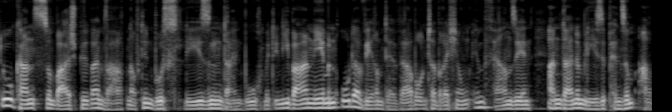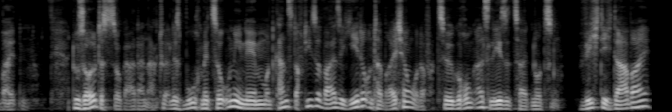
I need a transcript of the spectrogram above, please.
Du kannst zum Beispiel beim Warten auf den Bus lesen, dein Buch mit in die Bahn nehmen oder während der Werbeunterbrechung im Fernsehen an deinem Lesepensum arbeiten. Du solltest sogar dein aktuelles Buch mit zur Uni nehmen und kannst auf diese Weise jede Unterbrechung oder Verzögerung als Lesezeit nutzen. Wichtig dabei,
